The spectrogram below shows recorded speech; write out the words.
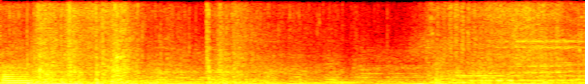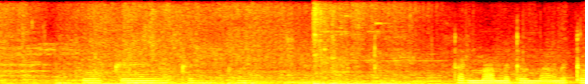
Tak. Okej, okej, okej. Tam mamy to, mamy to.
